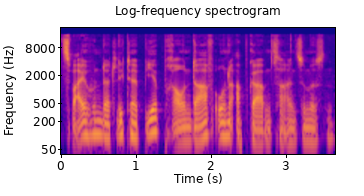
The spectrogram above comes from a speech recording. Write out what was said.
200 Liter Bier brauen darf, ohne Abgaben zahlen zu müssen.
